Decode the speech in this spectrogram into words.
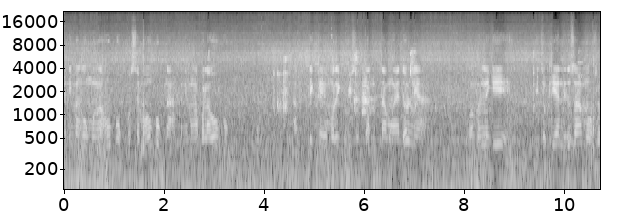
kani mangong mga hubog basta mahubog na. Kani mga palahubog. Aptik kayo mo request og kanta mga idol niya. Wa man lagi bichokyan dito sa amo so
